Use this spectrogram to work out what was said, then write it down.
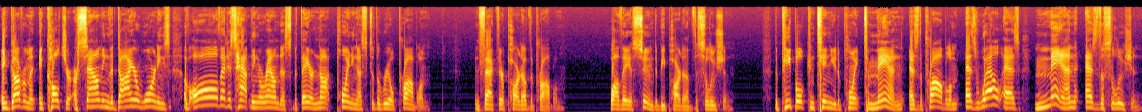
and government and culture are sounding the dire warnings of all that is happening around us, but they are not pointing us to the real problem. In fact, they're part of the problem, while they assume to be part of the solution the people continue to point to man as the problem as well as man as the solution.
